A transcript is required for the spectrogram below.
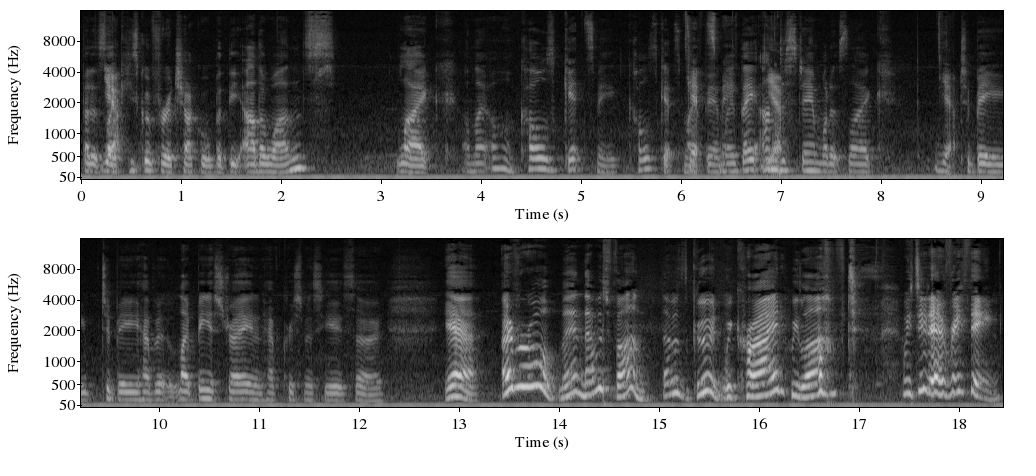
But it's Mm. Yeah. like he's good for a chuckle. But the other ones, like I'm like, oh, Coles gets me. Coles gets my Gets family. me. They Yeah. understand what it's like yeah to be to be have it like be Australian and have Christmas here. So, yeah. Overall, man, that was fun. That was good. We cried. We laughed. we did everything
